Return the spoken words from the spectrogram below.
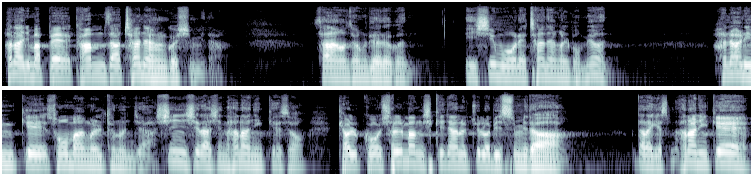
하나님 앞에 감사 찬양한 것입니다. 사랑하는 성도 여러분, 이 시므온의 찬양을 보면 하나님께 소망을 두는 자, 신실하신 하나님께서 결코 실망시키지 않을 줄로 믿습니다. 따라하겠습니다. 하나님께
